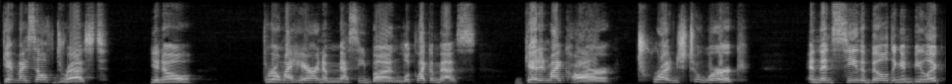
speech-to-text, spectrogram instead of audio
get myself dressed, you know, throw my hair in a messy bun, look like a mess, get in my car, trudge to work, and then see the building and be like,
